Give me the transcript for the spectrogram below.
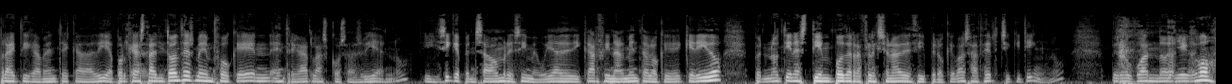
prácticamente cada día, porque hasta entonces me enfoqué en entregar las cosas bien, ¿no? Y sí que pensaba, hombre, sí, me voy a dedicar finalmente a lo que he querido, pero no tienes tiempo de reflexionar y decir, pero ¿qué vas a hacer, chiquitín, no? Pero cuando llegó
